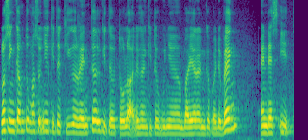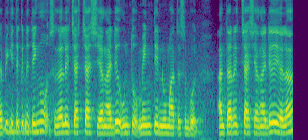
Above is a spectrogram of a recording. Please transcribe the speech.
gross income tu maksudnya kita kira rental kita tolak dengan kita punya bayaran kepada bank and that's it. Tapi kita kena tengok segala charge-charge yang ada untuk maintain rumah tersebut. Antara charge yang ada ialah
